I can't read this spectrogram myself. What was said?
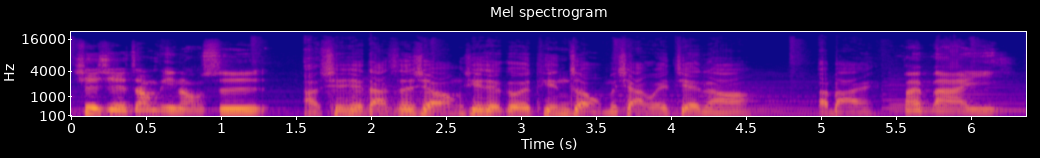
谢谢张平老师，好，谢谢大师兄，谢谢各位听众，我们下回见哦，拜拜，拜拜。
